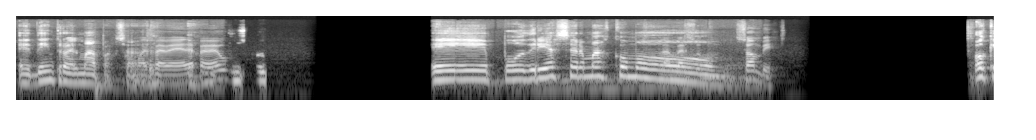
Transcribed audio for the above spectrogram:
eh, dentro del mapa. O sea, Como el PvE de Eh, podría ser más como... zombie. Ok,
